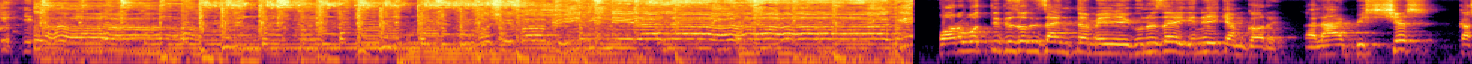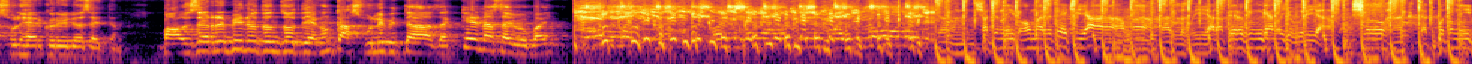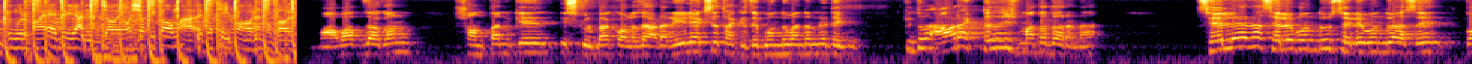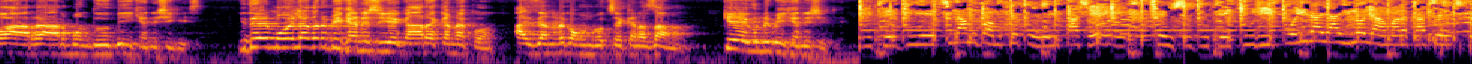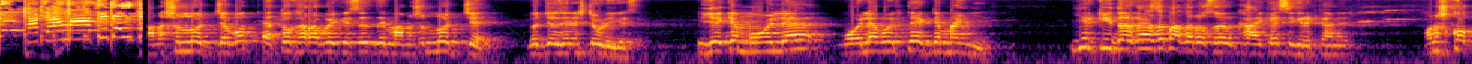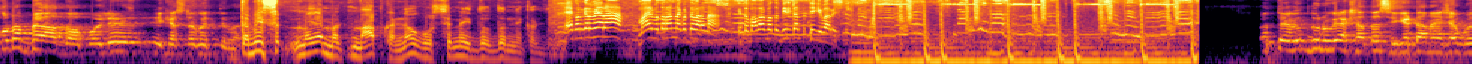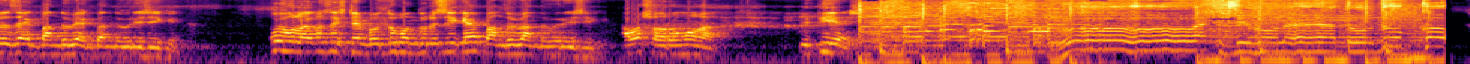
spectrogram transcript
পরবর্তীতে যদি জানতাম এই এগুলো যাই এখানে এই কাম করে, তাহলে আমি বিশেষ কাশফুল হেয়ার করে এলো চাইতাম বাউজারের বিনোদন যদি এখন কাশফুলে বিতে যায়, কে না চাইব ভাই? মা বাপ যখন সন্তানকে স্কুল বা কলেজে আটা রিল্যাক্সে থাকে যে বন্ধু বান্ধব নিয়ে থাকবে কিন্তু আর একটা জিনিস মাথা ধরে না। ছেলে না ছেলে বন্ধু ছেলে বন্ধু আছে ক আর আর বন্ধু বিখানে শিখেছে কিন্তু এই মহিলা করে বিখানে শিখে আর একখানা কন আজ জানার কমন বক্সে কেনা জানা? কে এগুলো বিখানে শিখে? মানুষের লজ্জাবোধ এত খারাপ হয়ে গেছে যে মানুষের লজ্জা লজ্জা জিনিসটা উড়ে গেছে। ইয়েকে মহিলা মহিলা বলতে একদম মাইনি। ইয়ের কি দরকার আছে? বাজার খায় খায় সিগারেট খানের মানুষ কতটা বেয়াদ বলে এই কাজটা করতে পারে? তবে মাফ করনা গুসে মেয়ে দুধ নিকল যায় তো এখন দুনুকে একসাথে আনা এসে বোঝা যায় এক বান্ধবী এক বান্ধবীর শিখে। ওই সিস্টেম বন্ধু বন্ধুরে শিখে বান্ধবী বান্ধবীর শিখে। আবার ইতিহাস।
